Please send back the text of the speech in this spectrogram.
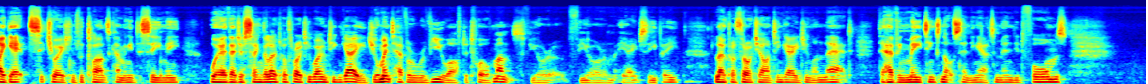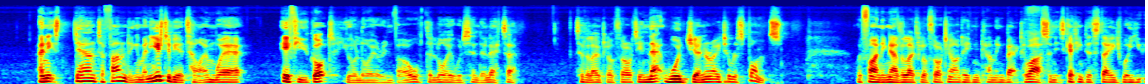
I get situations with clients coming in to see me where they're just saying the local authority won't engage. You're meant to have a review after 12 months for your for your um, EHCP. Local authority aren't engaging on that. They're having meetings, not sending out amended forms, and it's down to funding. I mean, it used to be a time where if you got your lawyer involved, the lawyer would send a letter to the local authority, and that would generate a response. We're finding now the local authority aren't even coming back to us, and it's getting to the stage where you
